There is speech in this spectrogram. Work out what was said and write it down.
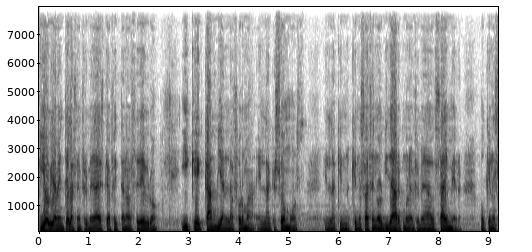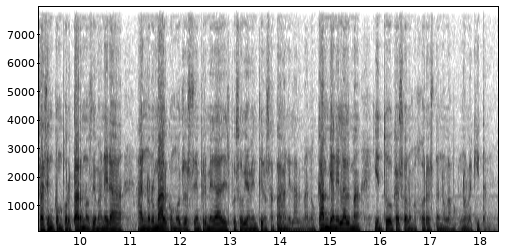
Y obviamente las enfermedades que afectan al cerebro y que cambian la forma en la que somos, en la que, nos hacen olvidar, como la enfermedad de Alzheimer, o que nos hacen comportarnos de manera anormal como otras enfermedades, pues obviamente nos apagan el alma, no cambian el alma y en todo caso a lo mejor hasta no la quitan.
